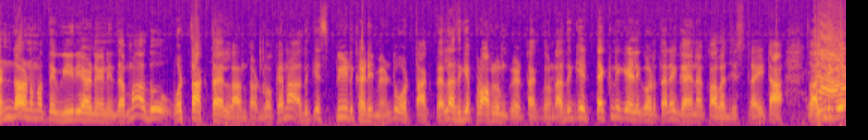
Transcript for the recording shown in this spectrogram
ಅಂಡಾಣು ಮತ್ತು ವೀರ್ಯಾಣು ಏನಿದಮ್ಮ ಅದು ಒಟ್ಟಾಗ್ತಾ ಇಲ್ಲ ಅಂತ ಓಕೆನಾ ಅದಕ್ಕೆ ಸ್ಪೀಡ್ ಕಡಿಮೆ ಉಂಟು ಒಟ್ಟಾಗ್ತಾ ಇಲ್ಲ ಅದಕ್ಕೆ ಪ್ರಾಬ್ಲಮ್ ಕ್ರಿಯೇಟ್ ಆಗ್ತಾ ಉಂಟು ಅದಕ್ಕೆ ಟೆಕ್ನಿಕ್ ಹೇಳಿಕೊಡ್ತಾರೆ ಗೈನಕಾಲಜಿಸ್ಟ್ ರೈಟಾ ಸೊ ಅಲ್ಲಿಗೆ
